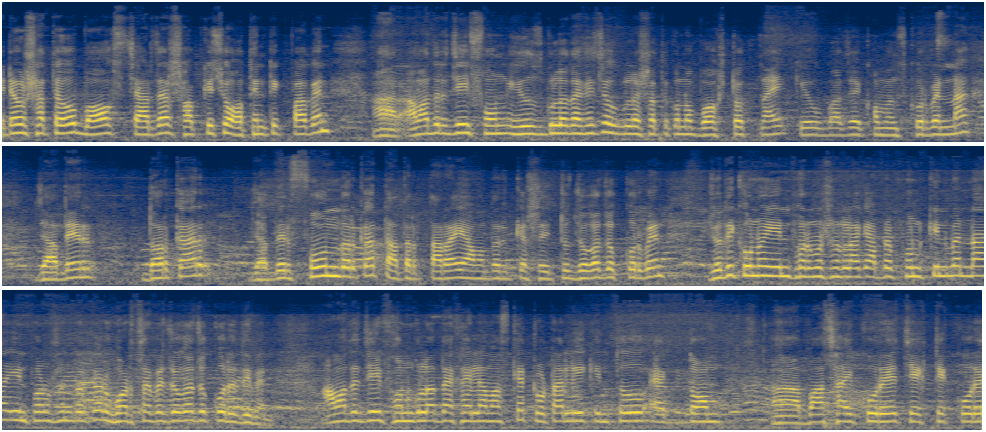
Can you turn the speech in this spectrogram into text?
এটাও সাথেও বক্স, চার্জার সব কিছু অথেন্টিক পাবেন। আর আমাদের যেই ফোন ইউজগুলো দেখেছে ওগুলোর সাথে কোনো বক্স টক নাই, কেউ বাজে কমেন্টস করবেন না। যাদের দরকার যাদের ফোন দরকার তাদের তারাই আমাদের কাছে একটু যোগাযোগ করবেন। যদি কোনো ইনফরমেশন লাগে, আপনি ফোন কিনবেন না ইনফরমেশন দরকার হোয়াটসঅ্যাপে যোগাযোগ করে দিবেন। আমাদের যেই ফোনগুলো দেখাইলাম আজকে টোটালি কিন্তু একদম বাছাই করে চেক টেক করে,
